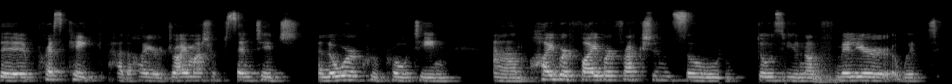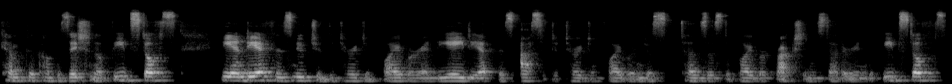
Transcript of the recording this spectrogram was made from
the press cake had a higher dry matter percentage, a lower crude protein, um, higher fiber fractions. So those of you not familiar with chemical composition of feedstuffs, the NDF is neutral detergent fiber and the ADF is acid detergent fiber and just tells us the fiber fractions that are in the feedstuffs.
